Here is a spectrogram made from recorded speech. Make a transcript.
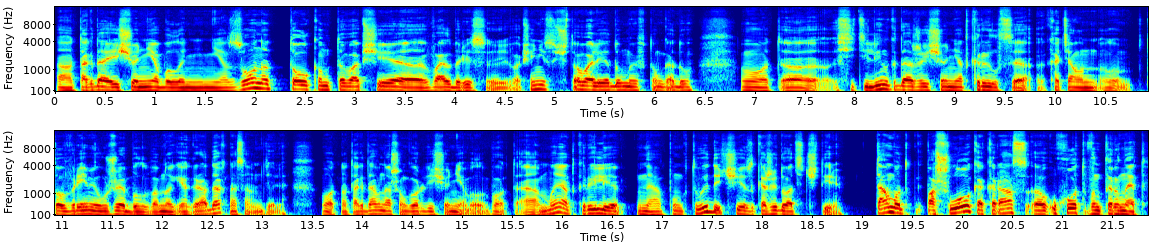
А, тогда еще не было ни Озона толком-то вообще, Wildberries вообще не существовали, я думаю, в том году. Вот. Ситилинк даже еще не открылся, хотя он э, в то время уже был во многих городах, на самом деле. Вот. Но тогда в нашем городе еще не было. Вот. А мы открыли пункт выдачи «Закажи 24». Там вот пошло как раз э, уход в интернет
